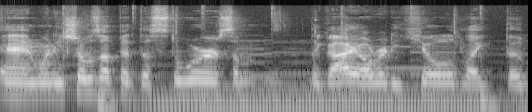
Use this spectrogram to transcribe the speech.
and when he shows up at the store some the guy already killed like the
